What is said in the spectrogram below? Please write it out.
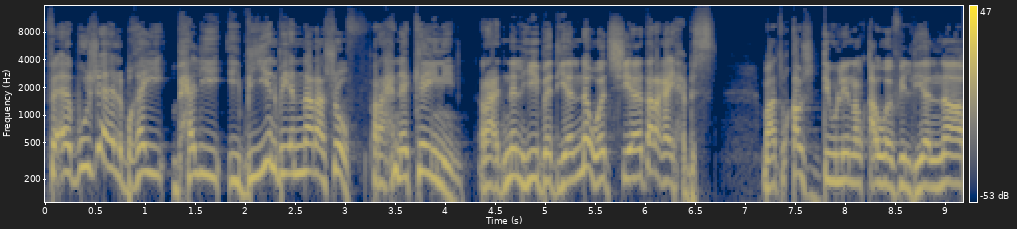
فأبو جهل بغى بحال يبين بأن راه شوف راه حنا كاينين. راه عندنا الهبه ديالنا وهذا الشيء هذا راه غيحبس. ما تبقاوش ديو لنا القوافل ديالنا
